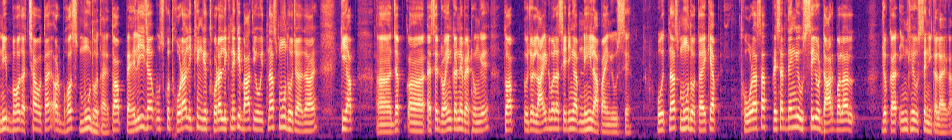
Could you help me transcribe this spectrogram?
निब बहुत अच्छा होता है और बहुत स्मूथ होता है। तो आप पहले ही जब उसको थोड़ा लिखेंगे, थोड़ा लिखने के बाद ही वो इतना स्मूथ हो जाता है कि आप जब ऐसे ड्राइंग करने बैठोगे तो आप जो लाइट वाला शेडिंग आप नहीं ला पाएँगे उससे। वो इतना स्मूथ होता है कि आप थोड़ा सा प्रेशर देंगे, उससे ही डार्क वाला जो इंक है, उससे निकल आएगा।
